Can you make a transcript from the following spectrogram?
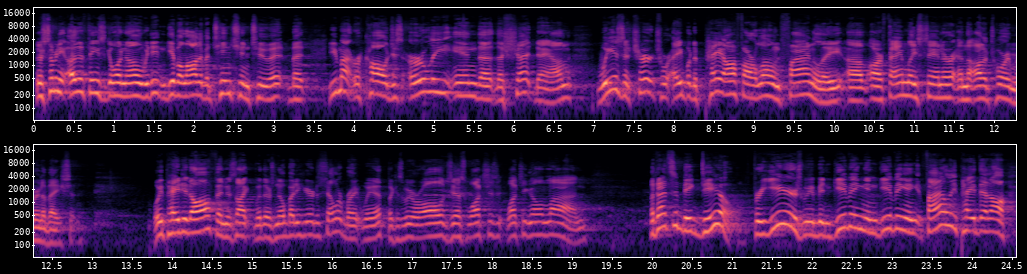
There's so many other things going on. We didn't give a lot of attention to it, but you might recall just early in the, the shutdown, we as a church were able to pay off our loan finally of our family center and the auditorium renovation. We paid it off, and it's like, well, there's nobody here to celebrate with because we were all just watching, watching online. But that's a big deal. For years, we've been giving and giving and finally paid that off.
